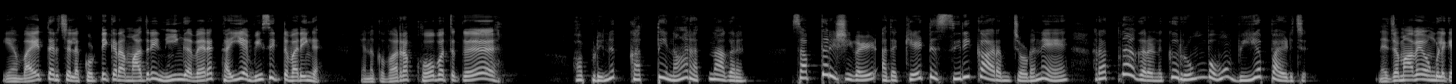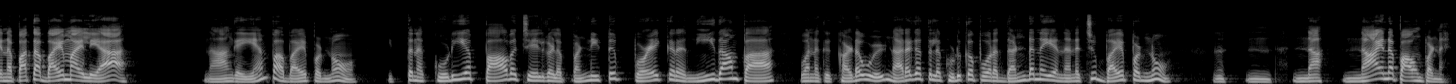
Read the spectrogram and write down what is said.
என் வயத்தறிச்சல கொட்டிக்கிற மாதிரி நீங்க வேற கைய வீசிட்டு வரீங்க. எனக்கு வர கோபத்துக்கு. அப்படின்னு கத்தினா ரத்னாகரன். சப்தரிஷிகள் அதை கேட்டு சிரிக்க ஆரம்பிச்ச உடனே ரத்னாகரனுக்கு ரொம்பவும் வியப்பாயிடுச்சு. நிஜமாவே உங்களுக்கு என்ன பார்த்தா பயமா இல்லையா? நாங்க ஏன்பா பயப்படணும்? இத்தனை கொடிய பாவச் செயல்களை பண்ணிட்டு பிழைக்கிற நீதான்பா. உனக்கு கடவுள் நரகத்துல கொடுக்க போற தண்டனைய நினைச்சு பயப்படணும். நான் நான் என்ன பாவம் பண்ணேன்?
